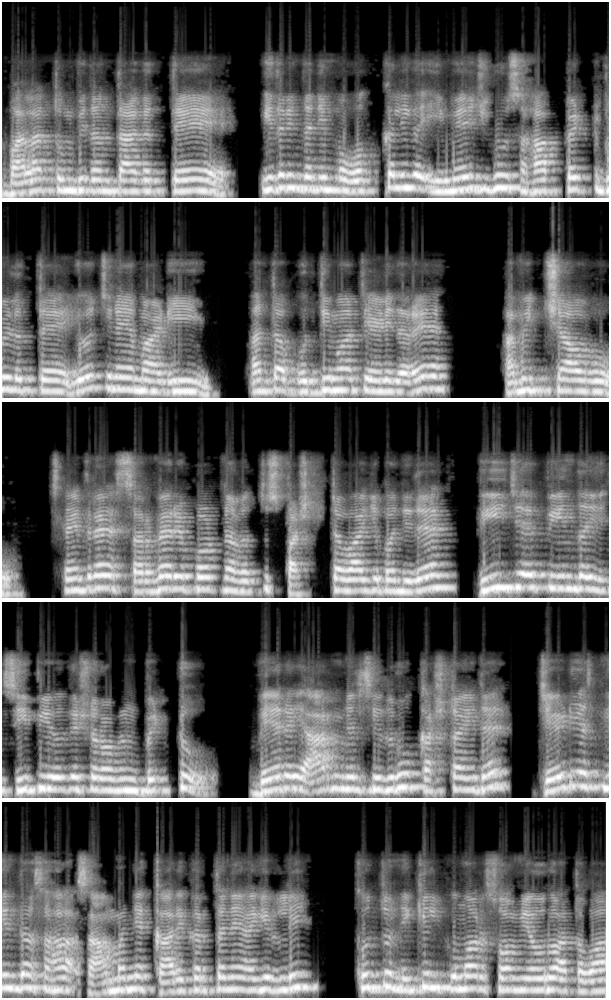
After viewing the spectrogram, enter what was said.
ಬಲ ತುಂಬಿದಂತಾಗತ್ತೆ. ಇದರಿಂದ ನಿಮ್ಮ ಒಕ್ಕಲಿಗ ಇಮೇಜ್ಗೂ ಸಹ ಪೆಟ್ಟು ಬೀಳುತ್ತೆ. ಯೋಚನೆ ಮಾಡಿ. ಅಂತ ಬುದ್ಧಿಮಾತು ಹೇಳಿದರೆ ಅಮಿತ್ ಶಾ ಅವರು. ಸ್ನೇಹಿತರೆ, ಸರ್ವೆ ರಿಪೋರ್ಟ್ ನಲ್ಲಂತೂ ಸ್ಪಷ್ಟವಾಗಿ ಬಂದಿದೆ. ಬಿಜೆಪಿಯಿಂದ ಸಿ ಪಿ ಯೋಗೇಶ್ವರ್ ಅವರನ್ನು ಬಿಟ್ಟು ಬೇರೆ ಯಾರು ನಿಲ್ಸಿದ್ರು ಕಷ್ಟ ಇದೆ. ಜೆಡಿಎಸ್ನಿಂದ ಸಹ ಸಾಮಾನ್ಯ ಕಾರ್ಯಕರ್ತನೇ ಆಗಿರಲಿ, ಖುದ್ದು ನಿಖಿಲ್ ಕುಮಾರಸ್ವಾಮಿ ಅವರು ಅಥವಾ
